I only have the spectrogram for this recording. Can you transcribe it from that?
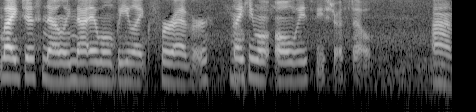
like just knowing that it won't be like forever. No. Like you won't always be stressed out. Um,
